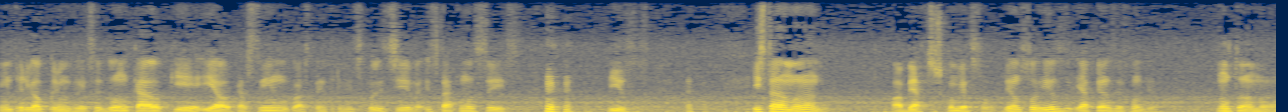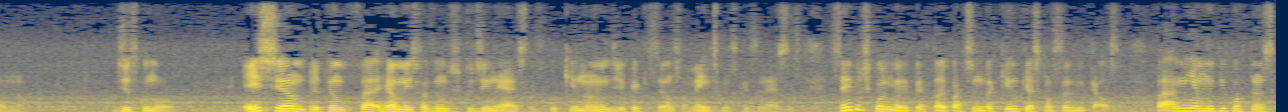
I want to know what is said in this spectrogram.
Entregar o prêmio vencedor no karaokê, ir ao cassino, gosta da entrevista coletiva, estar com vocês. Isso. Está amando? Roberto desconversou, deu um sorriso e apenas respondeu: Não estou namorando, não. Disco novo. Este ano pretendo fa realmente fazer um disco de inéditas, o que não indica que serão somente músicas inéditas. Sempre escolho meu repertório partindo daquilo que as canções me causam. Para mim é muito importante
